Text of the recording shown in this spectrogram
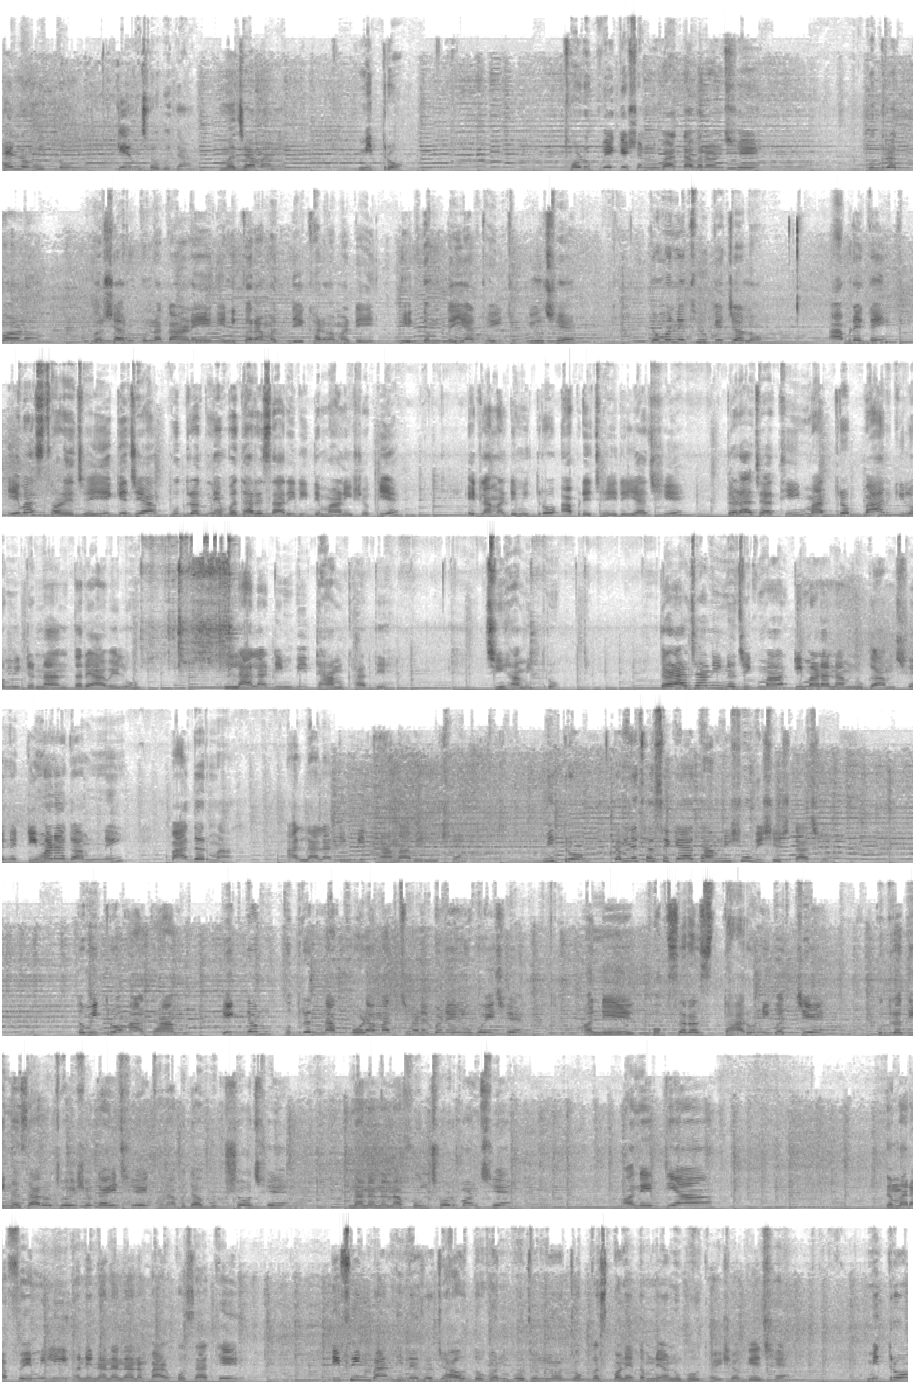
Hello મિત્રો, કેમ છો બધા? મજામાં ને? મિત્રો, થોડુંક વેકેશનનું વાતાવરણ છે. કુદરત પણ વર્ષા ઋતુના કારણે એની કરામત દેખાડવા માટે એકદમ તૈયાર થઈ ચૂક્યું છે. તો મને થયું કે ચલો, આપણે કંઈ એવા સ્થળે જઈએ કે જ્યાં કુદરતને વધારે સારી રીતે માણી શકીએ. એટલા માટે મિત્રો, આપણે જઈ રહ્યા છીએ તળાજાથી માત્ર બાર કિલોમીટરના અંતરે આવેલું લાલા ટીંબી ધામ ખાતે. જી હા, મિત્રો. તળાજાની નજીકમાં ટીમાણા નામનું ગામ છે ને ટીમાણા ગામની પાદરમાં આ લાલા ટીંબી ધામ આવેલું છે. મિત્રો, તમને થશે કે આ ધામની શું વિશેષતા છે? તો મિત્રો, આ ધામ એકદમ કુદરતના ખોળામાં જાણે બનેલું હોય છે અને ખૂબ સરસ ધારોની વચ્ચે કુદરતી નજારો જોઈ શકાય છે, ઘણા બધા વૃક્ષો છે નાના નાના ફૂલ છોડ પણ છે. અને ત્યાં તમારા ફેમિલી અને નાના નાના બાળકો સાથે ટિફિન બાંધીને જો જાઓ તો વનભોજનનો ચોક્કસપણે તમને અનુભવ થઈ શકે છે. મિત્રો,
